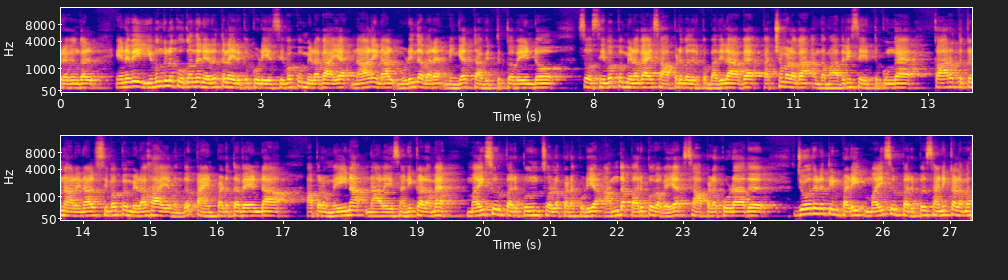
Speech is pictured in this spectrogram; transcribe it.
கிரகங்கள். எனவே இவங்களுக்கு உகந்த நிறத்தில் இருக்கக்கூடிய சிவப்பு மிளகாயை நாளை நாள் முடிந்தவரை நீங்கள் தவிர்த்துக்க வேண்டும். ஸோ சிவப்பு மிளகாய் சாப்பிடுவதற்கு பதிலாக பச்சை மிளகாய் அந்த மாதிரி சேர்த்துக்குங்க. காரத்துக்கு நாளை நாள் சிவப்பு மிளகாயை வந்து பயன்படுத்த வேண்டாம். அப்புறம் மெயினாக நாளைய சனிக்கிழமை மைசூர் பருப்புன்னு சொல்லப்படக்கூடிய அந்த பருப்பு வகையை சாப்பிடக்கூடாது. ஜோதிடத்தின்படி மைசூர் பருப்பு சனிக்கிழமை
